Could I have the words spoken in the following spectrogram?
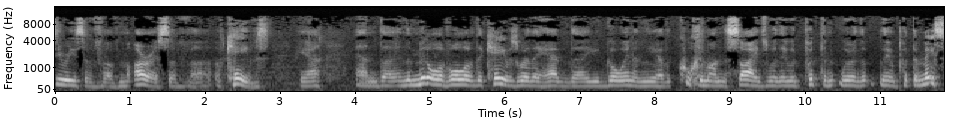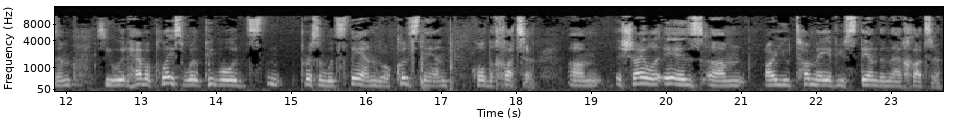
series of, of ma'aris, of, uh, of caves, yeah, and uh, in the middle of all of the caves where they had, uh, you go in and you have a kuchim on the sides where they would put the where the, they would put the mason. So you would have a place where people would person would stand or could stand called the chutzner. Um, the shaila is, um, are you tamei if you stand in that chutzner?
